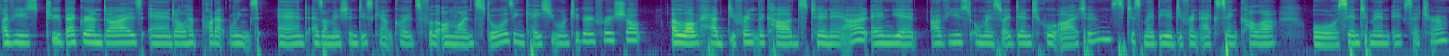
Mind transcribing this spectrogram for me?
I've used two background dies and I'll have product links and as I mentioned discount codes for the online stores in case you want to go for a shop. I love how different the cards turn out and yet I've used almost identical items, just maybe a different accent colour or sentiment, etc.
